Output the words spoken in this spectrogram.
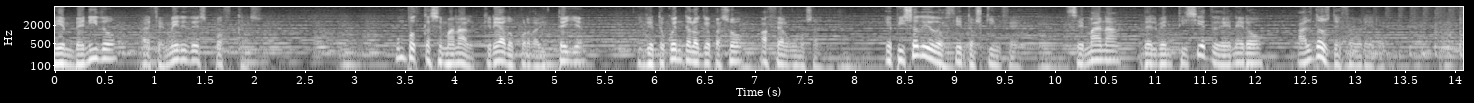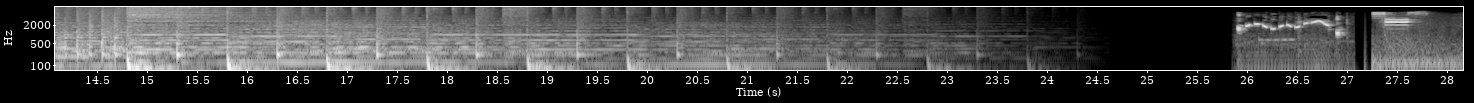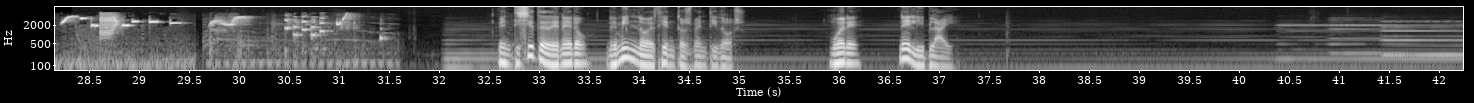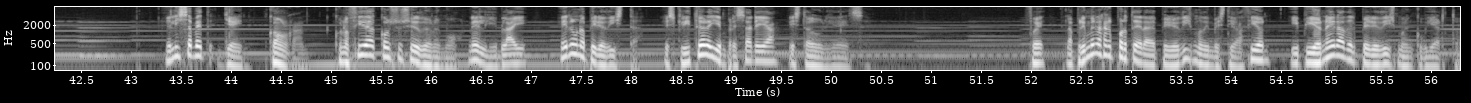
Bienvenido a Efemérides Podcast, un podcast semanal creado por David Tella y que te cuenta lo que pasó hace algunos años. Episodio 215, semana del 27 de enero al 2 de febrero. 27 de enero de 1922. Muere Nellie Bly. Elizabeth Jane Conrad, conocida con su seudónimo Nellie Bly, era una periodista, escritora y empresaria estadounidense. Fue la primera reportera de periodismo de investigación y pionera del periodismo encubierto.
